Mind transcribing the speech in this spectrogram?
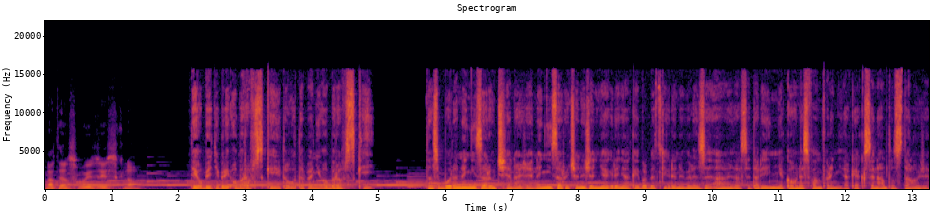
na ten svůj zisk. No. Ty oběti byly obrovský, to utrpení obrovský. Ta svoboda není zaručena, že? Není zaručena, že někde nějaký blbec někde nevyleze a zase tady někoho nesfanfrní, tak jak se nám to stalo, že?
